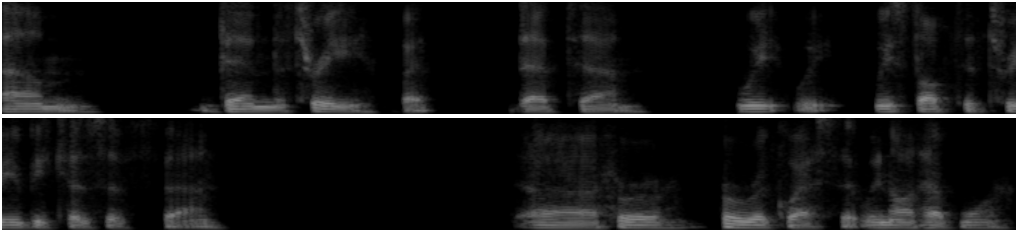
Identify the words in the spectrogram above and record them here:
um, than the three, but that um, we we we stopped at three because of um, uh, her her request that we not have more.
